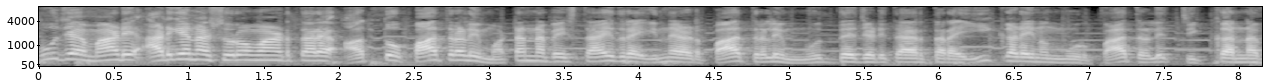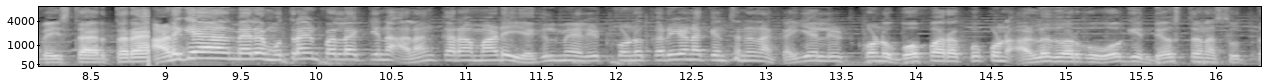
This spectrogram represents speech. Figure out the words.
ಪೂಜೆ ಮಾಡಿ ಅಡಿಗೆನ ಶುರು ಮಾಡ್ತಾರೆ. ಹತ್ತು ಪಾತ್ರೆಲಿ ಮಟನ್ ಬೇಯಿಸ್ತಾ ಇದ್ರೆ ಇನ್ನೆರಡು ಪಾತ್ರೆಲಿ ಮುದ್ದೆ ಜಡಿತಾ ಇರ್ತಾರೆ. ಈ ಕಡೆ ಇನ್ನೊಂದ್ ಮೂರು ಪಾತ್ರೆಯಲ್ಲಿ ಚಿಕ್ಕನ್ನ ಬೇಯಿಸ್ತಾ ಇರ್ತಾರೆ. ಅಡಿಗೆ ಆದ್ಮೇಲೆ ಮುತ್ರಾಯಿನ ಪಲ್ಲಕ್ಕಿನ ಅಲಂಕಾರ ಮಾಡಿ ಎಗಲ್ ಮೇಲೆ ಇಟ್ಕೊಂಡು ಕರಿಯಣ ಕೆಂಚನ ಕೈಯಲ್ಲಿ ಇಟ್ಕೊಂಡು ಗೋಪಾರ ಕೂಕೊಂಡು ಹಳ್ಳದವರೆಗೂ ಹೋಗಿ ದೇವಸ್ಥಾನ ಸುತ್ತ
